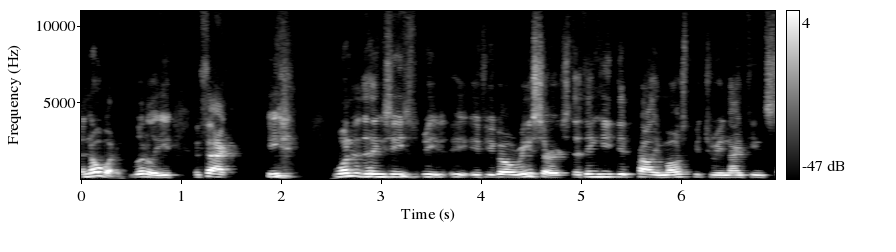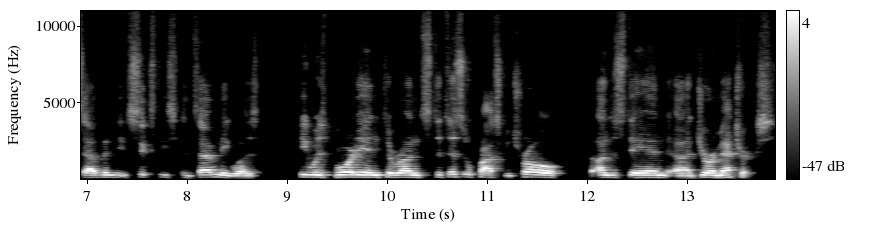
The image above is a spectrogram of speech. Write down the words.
a nobody literally in fact he one of the things he's he, if you go research the thing he did probably most between 1970 60 and 70 was he was brought in to run statistical process control to understand uh, geometrics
